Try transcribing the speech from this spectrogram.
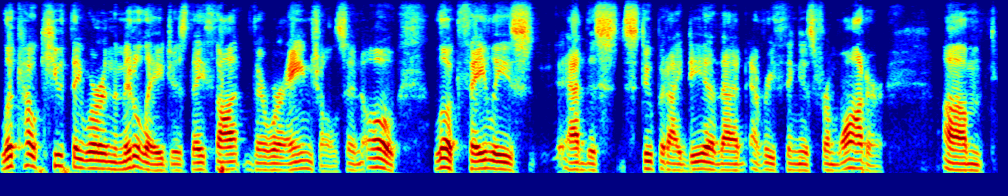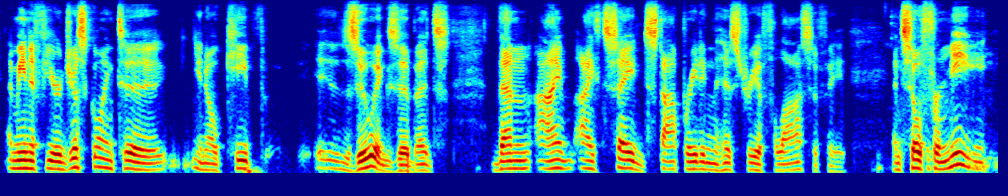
look how cute they were in the Middle Ages. They thought there were angels. And oh, look, Thales had this stupid idea that everything is from water. Um, I mean, if you're just going to, you know, keep uh, zoo exhibits, then I, I say stop reading the history of philosophy. And so for me,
